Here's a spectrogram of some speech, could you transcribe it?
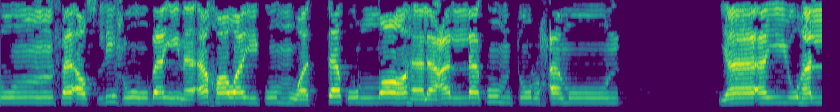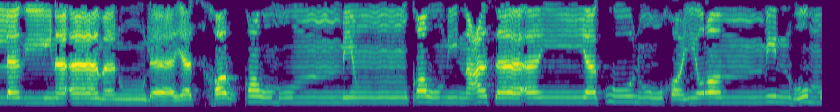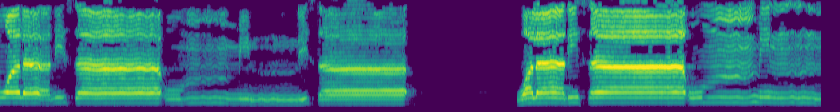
فَأَصْلِحُوا بَيْنَ أَخَوَيْكُمْ وَاتَّقُوا اللَّهَ لَعَلَّكُمْ تُرْحَمُونَ. يَا أَيُّهَا الَّذِينَ آمَنُوا لَا يَسْخَرْ قَوْمٌ مِّن قَوْمٍ عَسَىٰ أَن يَكُونُوا خَيْرًا مِّنْهُمْ وَلَا نِسَاءٌ مِّن نِّسَاءٍ. وَلَا نِسَاءٌ مِّن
